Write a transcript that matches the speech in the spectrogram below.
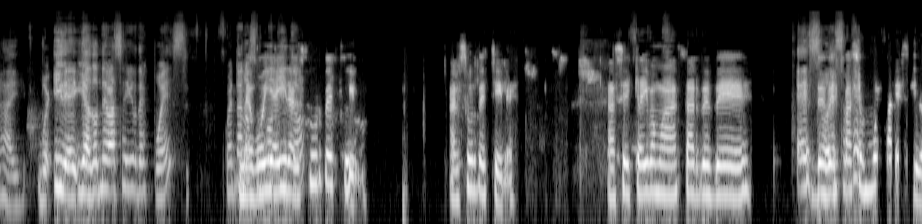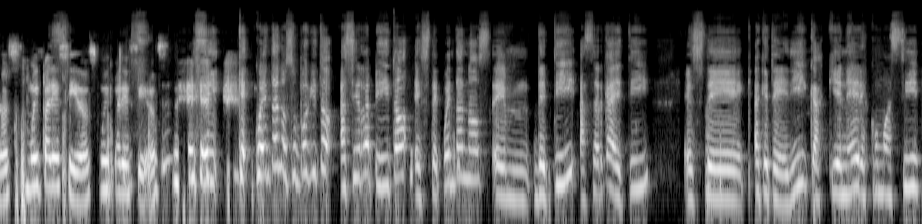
Ay, ¿y, a dónde vas a ir después? Cuéntanos. Me voy a ir al sur de Chile. Al sur de Chile. Así que ahí vamos a estar desde, desde espacios muy parecidos, muy parecidos, muy parecidos. Sí, cuéntanos un poquito, así rapidito, este, cuéntanos em, de ti, acerca de ti, este, a qué te dedicas, quién eres, cómo así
